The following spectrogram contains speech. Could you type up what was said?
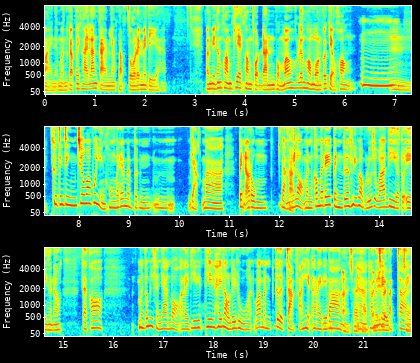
หม่ๆเนี่ยเหมือนกับคล้ายๆร่างกายมันยังปรับตัวได้ไม่ดีอะครับมันมีทั้งความเครียดความกดดัน ผมว่าเรื่องฮอร์โมนก็เกี่ยวข้อง อืมอืมคือจริง ๆ เชื่อว่าผู้หญิงคงไม่ได้มาเป็น อืมอยากมาเป็นอารมณ์แบบครันี้บหรอกมันก็ไม่ได้เป็นเรื่องที่แบบรู้สึกว่าดีกับตัวเองอะเนาะแต่ก็มันก็มีสัญญาณบอกอะไรที่ที่ให้เราได้รู้อะว่ามันเกิดจากสาเหตุอะไรได้บ้างอ่าใช่ครับอ่าถ้าไม่อันนี้ใช่เลยปัจจัยใช่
